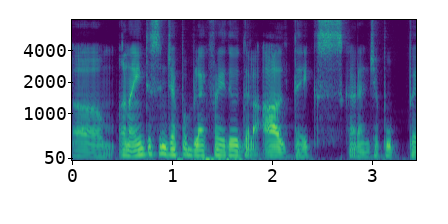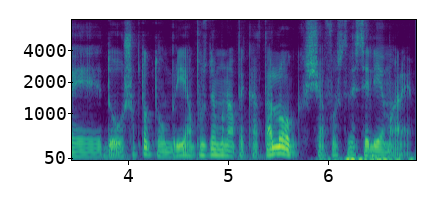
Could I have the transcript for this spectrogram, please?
um, înainte să înceapă Black Friday de la Altex, care a început pe 28 octombrie, am pus de mâna pe catalog și a fost veselie mare.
